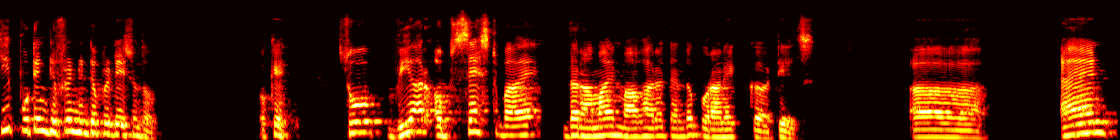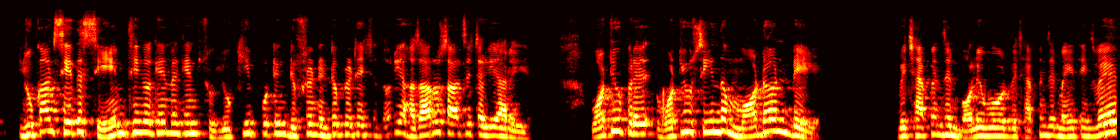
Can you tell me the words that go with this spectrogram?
keep putting different interpretation of okay so we are obsessed by the Ramayan Mahabharat and the Puranic tales and you can say the same thing again again so you keep putting different interpretation और ये हज़ारों साल से चली आ रही है. What you what you see in the modern day which happens in Bollywood, which happens in many things, where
